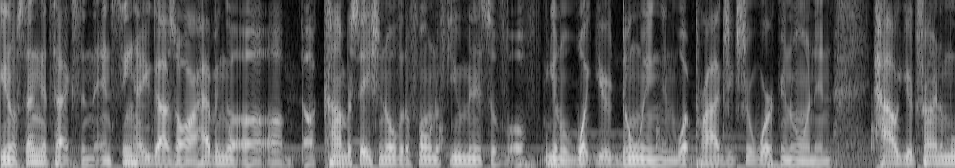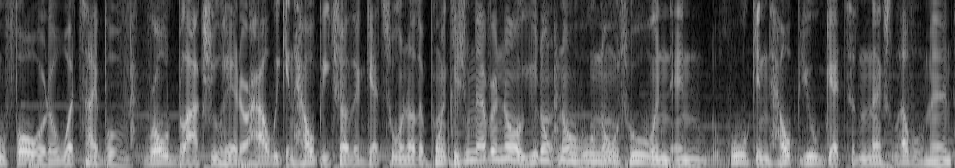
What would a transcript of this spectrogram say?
you know, sending a text and, and seeing how you guys are, having a, a, a, conversation over the phone, a few minutes of, of, you know, what you're doing and what projects you're working on and how you're trying to move forward or what type of roadblocks you hit or how we can help each other get to another point because you never know. You don't know who knows who and, and who can help you get to the next level man.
